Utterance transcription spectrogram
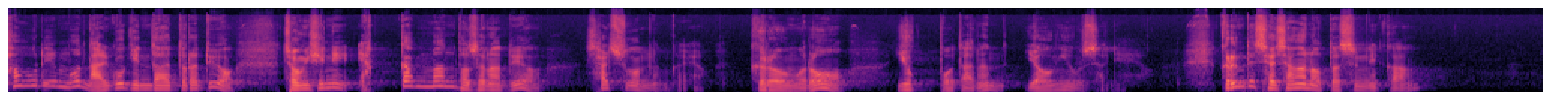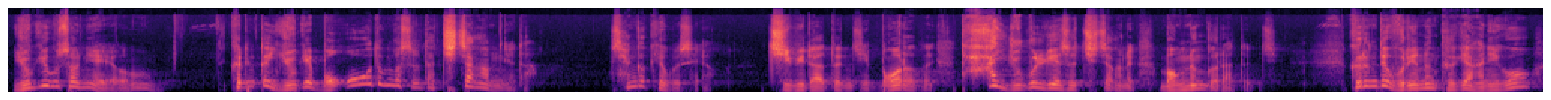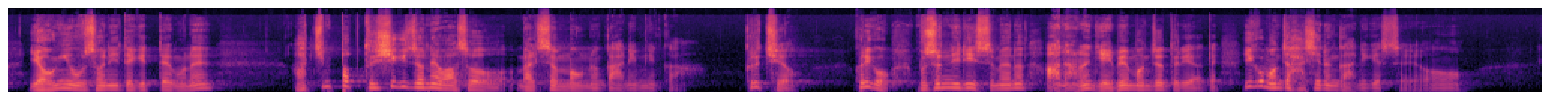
아무리 뭐 날고 긴다 하더라도요 정신이 약간만 벗어나도요 살 수가 없는 거예요. 그러므로 육보다는 영이 우선이에요. 그런데 세상은 어떻습니까? 육이 우선이에요. 그러니까 육의 모든 것을 다 치장합니다. 생각해 보세요. 집이라든지 뭐라든지 다 육을 위해서 치장하는. 먹는 거라든지. 그런데 우리는 그게 아니고 영이 우선이 되기 때문에 아침밥 드시기 전에 와서 말씀 먹는 거 아닙니까? 그렇죠? 그리고 무슨 일이 있으면은 아 나는 예배 먼저 드려야 돼. 이거 먼저 하시는 거 아니겠어요?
